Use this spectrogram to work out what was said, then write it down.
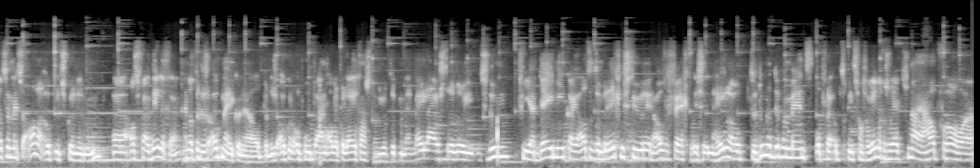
dat we met z'n allen ook iets kunnen doen eh, als vrijwilliger. En dat we dus ook mee kunnen helpen. Dus ook een oproep aan alle collega's die nu op dit moment meeluisteren. Wil je iets doen? Via Demi kan je altijd een berichtje sturen. In Overvecht is een hele hoop te doen op dit moment. Op, op het gebied van vrijwilligerswerk. Dus nou ja, help vooral, eh,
